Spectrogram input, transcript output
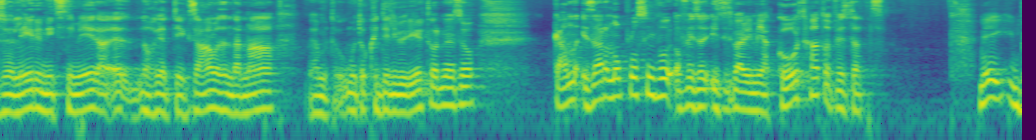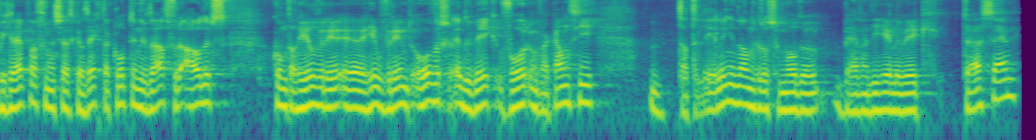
ze, leren iets niet meer, nog die examens en daarna ja, moet, moet ook gedelibereerd worden en zo. Kan, is daar een oplossing voor? Of is dat iets waar je mee akkoord gaat? Of is dat Nee, ik begrijp wat Francesca zegt. Dat klopt inderdaad. Voor ouders komt dat heel, heel vreemd over. De week voor een vakantie, dat de leerlingen dan grosso modo bijna die hele week thuis zijn.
